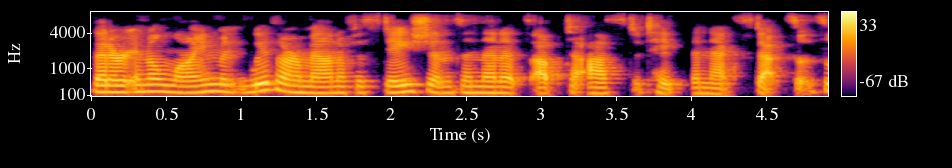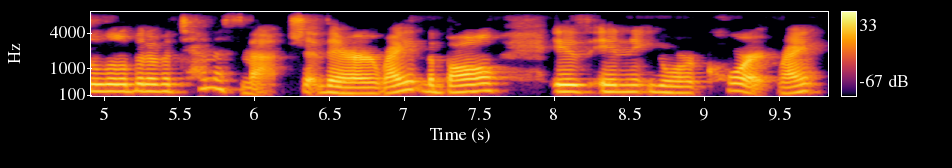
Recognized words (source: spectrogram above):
that are in alignment with our manifestations. And then it's up to us to take the next step. So it's a little bit of a tennis match there, right? The ball is in your court, right?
